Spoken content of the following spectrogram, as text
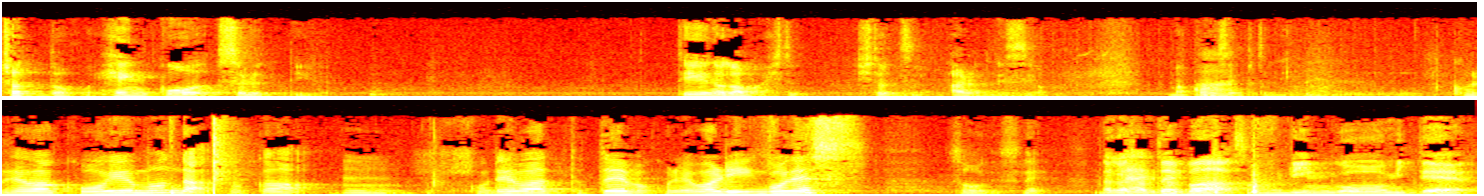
ちょっと変更するっていう。っていうのがまあ一つあるんですよ、まあ、コンセプトに、これはこういうもんだとかうん、これは例えばこれはリンゴです。そうですね。だから例えばそのリンゴを見て、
